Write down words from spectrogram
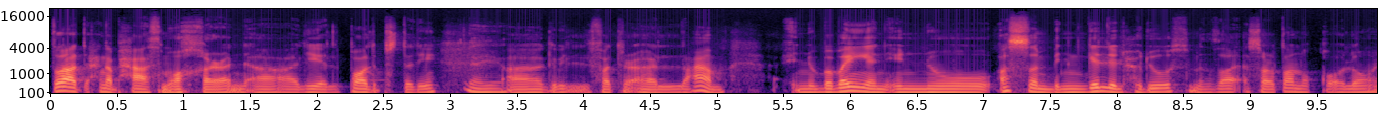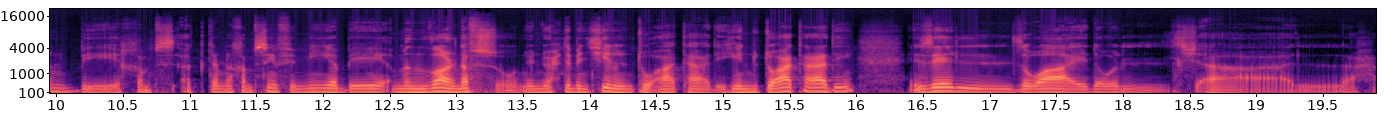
طلعت إحنا ابحاث مؤخرا آه اللي هي البوليب ستدي أيوه. آه قبل فترة آه العام. إنه ببين إنه أصلا بنقلل حدوث منظار سرطان القولون بخمس أكثر من 50% بمنظار نفسه لأنه إحنا بنشيل النتوءات هذه. هي النتوءات هذه زي الزوايد أو آه، الح-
